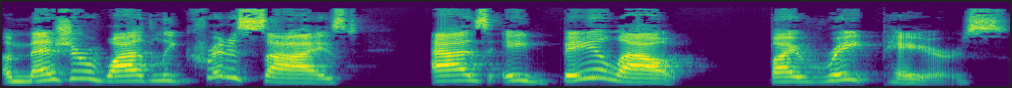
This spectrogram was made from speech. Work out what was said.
a measure widely criticized as a bailout by ratepayers.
